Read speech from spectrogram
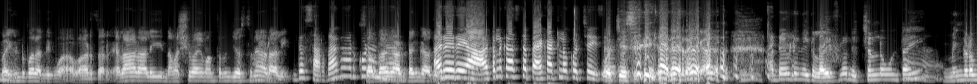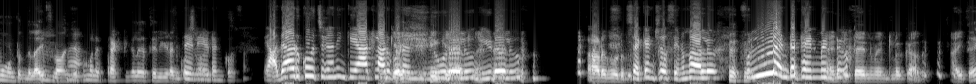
వైకుంఠపాలు అందుకు వాడతారు. ఎలా ఆడాలి? నమశివాయ మంత్రం చేస్తూనే ఆడాలి. సరదాగా సరదాగా అడ్డం కాదు. అరే రే ఆ ఆటలు కాస్త ప్యాకెట్లోకి వచ్చాయి సార్. వచ్చేసి సరదాగా. అంటే ఏమిటి? నీకు లైఫ్లో నిత్యంలో ఉంటాయి ఆ. మింగడము ఉంటుంది లైఫ్లో అని చెప్పి మనకి ప్రాక్టికల్గా తెలియడం కోసం. తెలియడం కోసం. అదే ఆడుకోవచ్చు కానీ ఇంకే ఆటలు ఆడుకోవడానికి లూడోలు. గీడోలు. ఆడకూడదు సెకండ్ షో సినిమాలు ఫుల్ ఎంటర్టైన్మెంట్ ఎంటర్టైన్మెంట్లో కాదు అయితే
